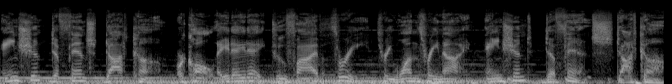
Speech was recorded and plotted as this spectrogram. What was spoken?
ancientdefense.com or call 888 253 3139. Ancientdefense.com.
